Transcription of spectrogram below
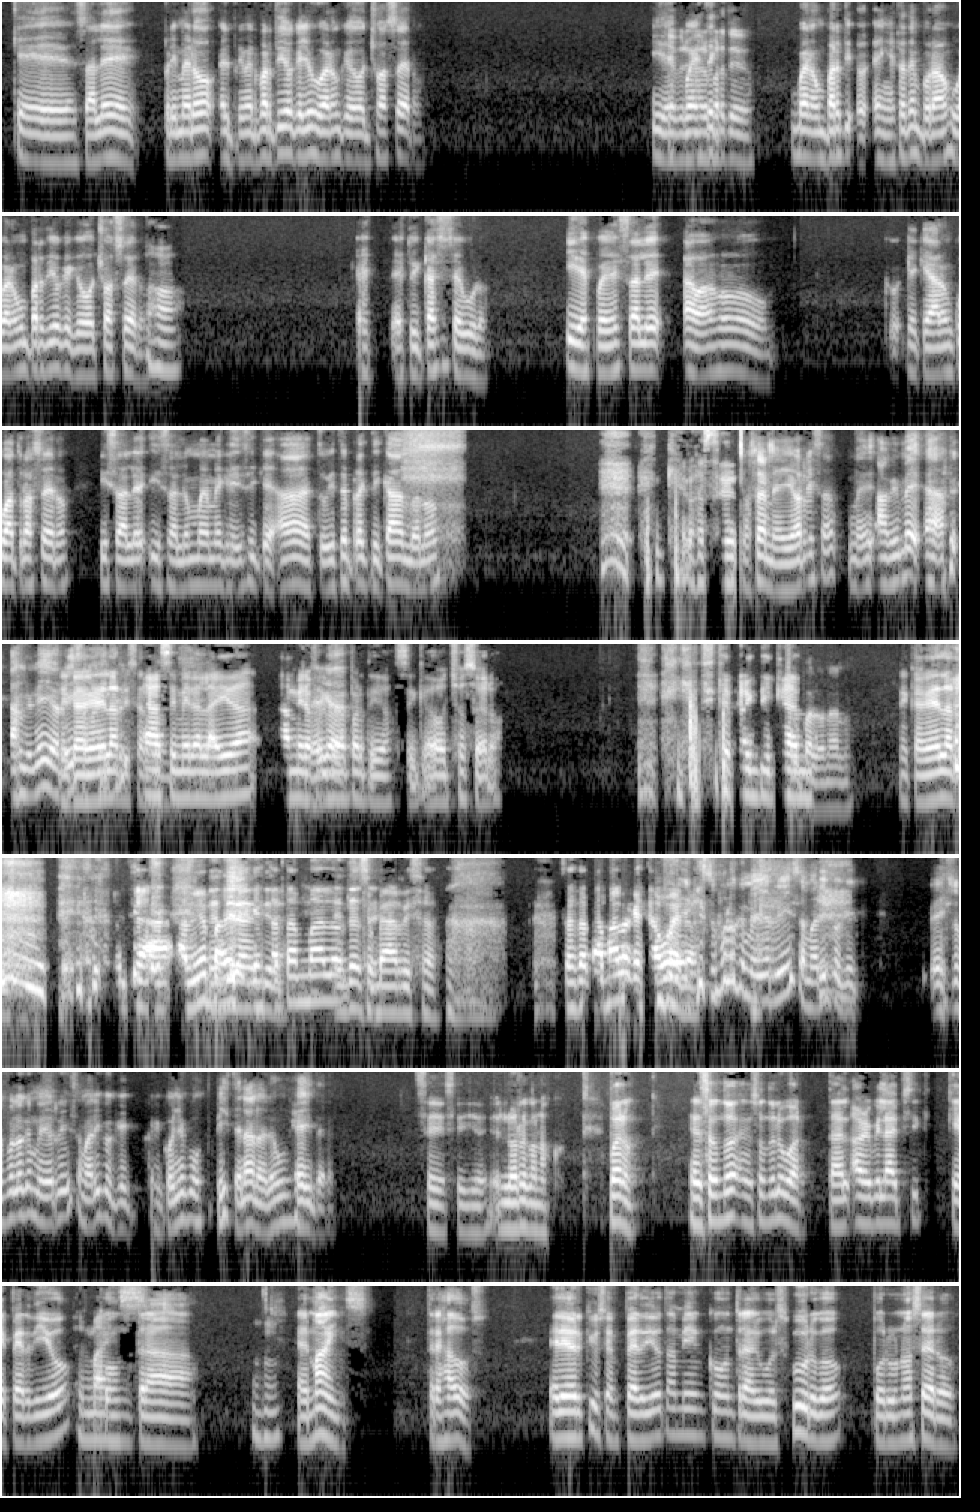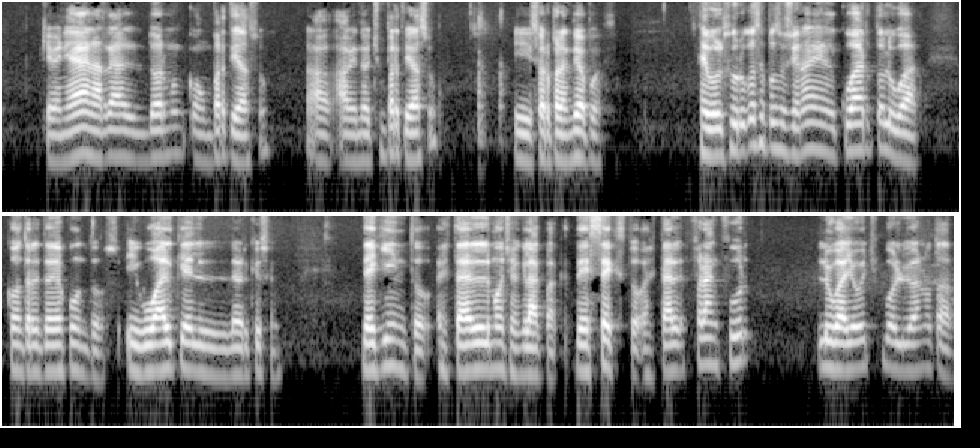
que sale primero, el primer partido que ellos jugaron quedó 8 a 0. Y El después, primer de- partido. bueno, un partido, en esta temporada jugaron un partido que quedó 8 a 0. Ajá. Est- Estoy casi seguro. Y después sale abajo que quedaron 4 a 0 y sale, y sale un meme que dice que, ah, estuviste practicando, ¿no? Qué basura. No sé, me dio risa. Me- a, mí me, a, a mí me dio Me risa. cagué de la risa. Ah, sí, mira la ida. Ah, mira, fue el primer partido. Sí, quedó 8-0. Estoy practicando. Chúpalo, nano. Me cagué de la risa. O sea, a mí me Mentira, parece que mentira. está tan malo Entonces- que me da risa. O sea, está tan malo que está bueno. es que eso fue lo que me dio risa, marico. Que, eso fue lo que me dio risa, marico. Que, que coño viste, nano, eres un hater. Sí, sí, yo lo reconozco. Bueno, en segundo, en segundo lugar está el RB Leipzig que perdió contra el Mainz 3 a 2. El Leverkusen perdió también contra el Wolfsburgo por 1 a 0, que venía a ganar al Dortmund con un partidazo, habiendo hecho un partidazo, y sorprendió pues. El Wolfsburgo se posiciona en el cuarto lugar con 32 puntos, igual que el Leverkusen. De quinto está el Mönchengladbach. De sexto está el Frankfurt. Lugajovic volvió a anotar.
